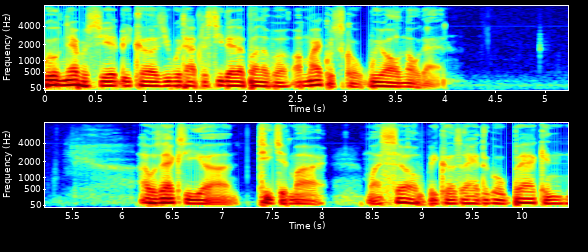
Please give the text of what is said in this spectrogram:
We'll never see it because you would have to see that up under a, a microscope. We all know that. I was actually uh, teaching my myself because I had to go back and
